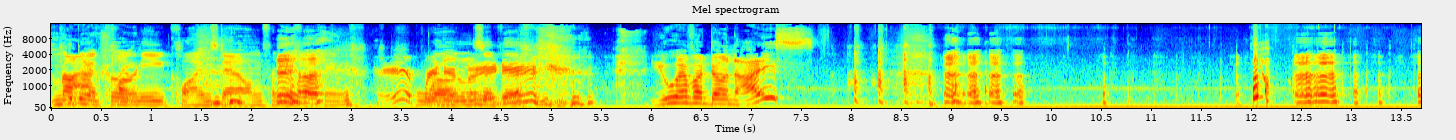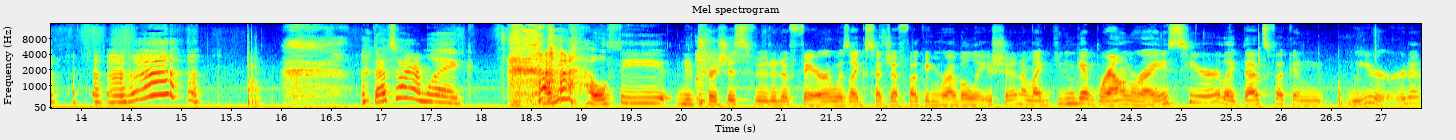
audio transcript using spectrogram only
I'm not Hoping a actually. carny climbs down from the fucking. Hey, rungs of the- you ever done ice? That's why I'm like, having healthy, nutritious food at a fair was like such a fucking revelation. I'm like, you can get brown rice here? Like, that's fucking weird.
